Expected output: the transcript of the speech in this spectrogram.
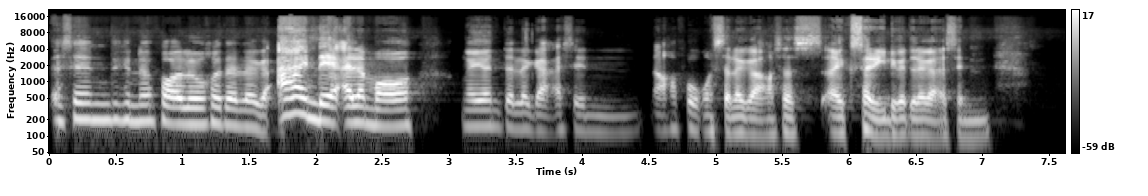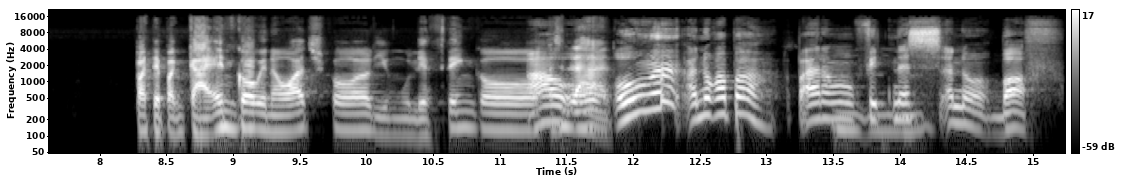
as in, fina-follow ko talaga. Ah, hindi. Alam mo, ngayon talaga as in, nakafocus talaga ako sa like, sarili ko talaga as in, pati pagkain ko, wina-watch ko, yung lifting ko, Ah, as in, oo. lahat. Oo nga, ano ka pa? Parang Mm. fitness, ano, buff.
